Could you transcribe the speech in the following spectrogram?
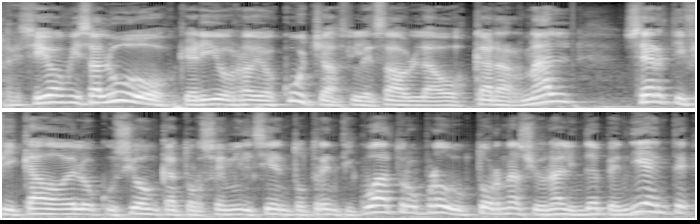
Reciban mis saludos, queridos radioescuchas. Les habla Oscar Arnal, certificado de locución 14134, productor nacional independiente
